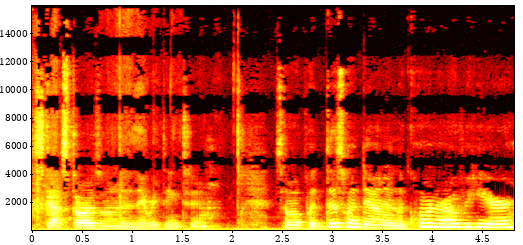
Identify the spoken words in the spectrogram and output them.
It's got stars on it and everything too. So I'm going to put this one down in the corner over here.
